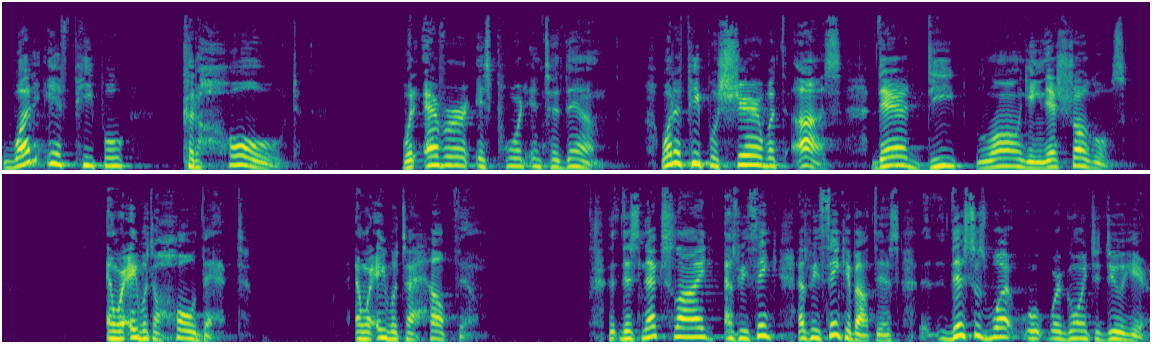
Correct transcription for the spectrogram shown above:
what if people could hold whatever is poured into them? What if people share with us their deep longing, their struggles, and we're able to hold that and we're able to help them? This next slide, as we think, as we think about this, this is what we're going to do here.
